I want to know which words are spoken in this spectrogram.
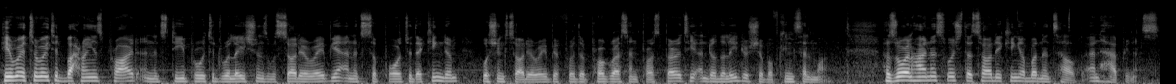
He reiterated Bahrain's pride in its deep-rooted relations with Saudi Arabia and its support to the kingdom, wishing Saudi Arabia further progress and prosperity under the leadership of King Salman. His Royal Highness wished the Saudi king abundant health and happiness.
